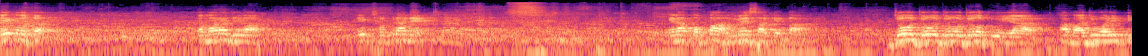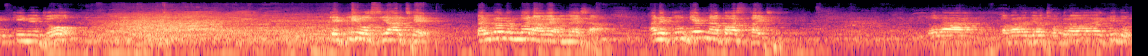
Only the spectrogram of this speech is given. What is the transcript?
એક વખત તમારા જેવા એક છોકરાને એના પપ્પા હંમેશા કહેતા, જો જો જો જો તું યાર, આ બાજુવાળી પિંકીને જો. કેટલી હોશિયાર છે. પહેલો નંબર આવે હંમેશા. અને તું કેમ નાપાસ થાય છે? ઓલા, તમારા જેવા છોકરાઓએ કીધું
